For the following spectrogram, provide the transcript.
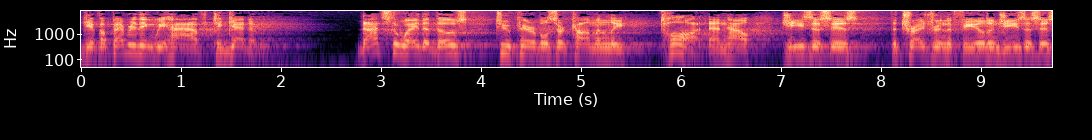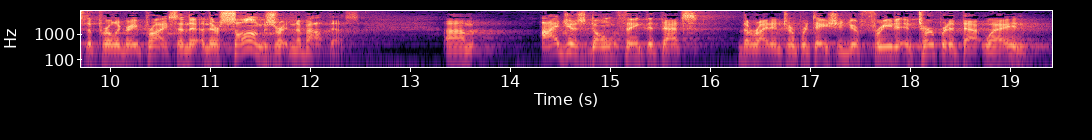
give up everything we have to get him. That's the way that those two parables are commonly taught, and how Jesus is the treasure in the field and Jesus is the pearl of great price. And, there, and there are songs written about this. Um, I just don't think that that's the right interpretation. You're free to interpret it that way, and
